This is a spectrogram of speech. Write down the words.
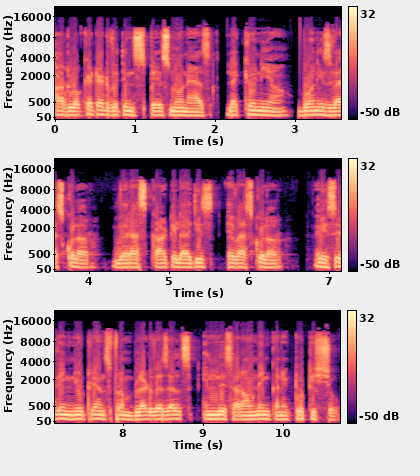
are located within space known as lacunae. Bone is vascular whereas cartilage is avascular, receiving nutrients from blood vessels in the surrounding connective tissue.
